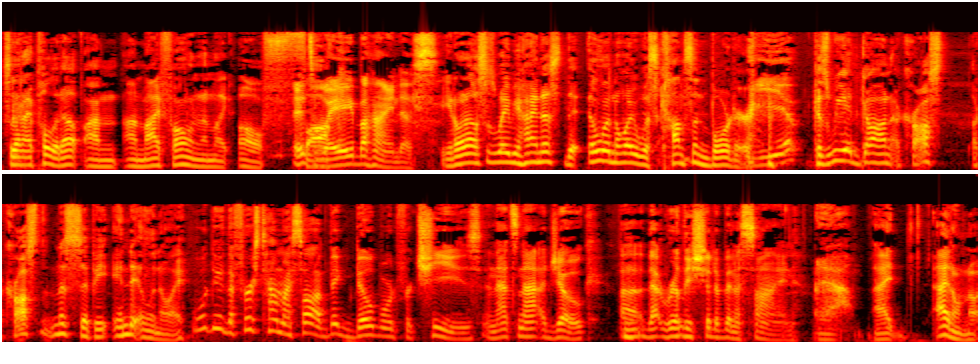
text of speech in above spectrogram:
So then I pull it up on, on my phone and I'm like, oh, fuck. It's way behind us. You know what else is way behind us? The Illinois Wisconsin border. Yep. Because we had gone across, across Mississippi into Illinois. Well, dude, the first time I saw a big billboard for cheese, and that's not a joke, uh, Hmm. that really should have been a sign. Yeah. I, I don't know.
